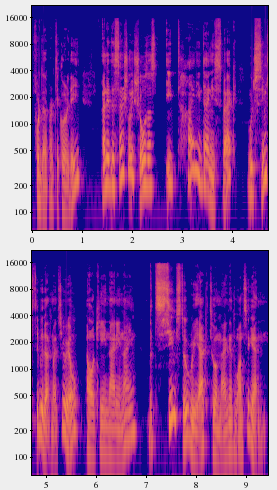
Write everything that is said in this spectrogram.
for that particular day, and it essentially shows us a tiny tiny speck, which seems to be that material, LK99, that seems to react to a magnet once again.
